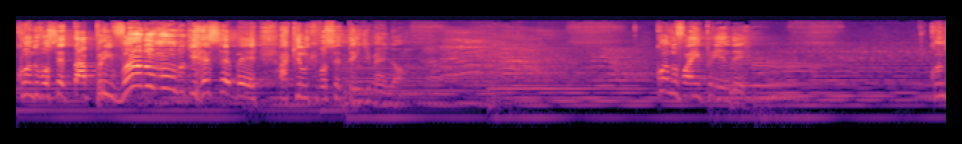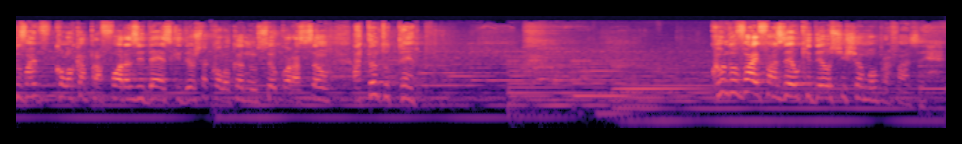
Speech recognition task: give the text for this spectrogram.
quando você está privando o mundo de receber aquilo que você tem de melhor. Quando vai empreender? Quando vai colocar para fora as ideias que Deus está colocando no seu coração há tanto tempo? Quando vai fazer o que Deus te chamou para fazer?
